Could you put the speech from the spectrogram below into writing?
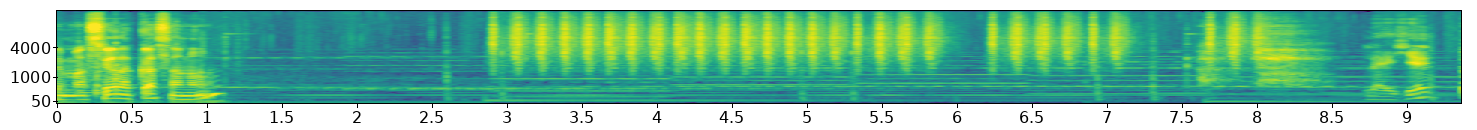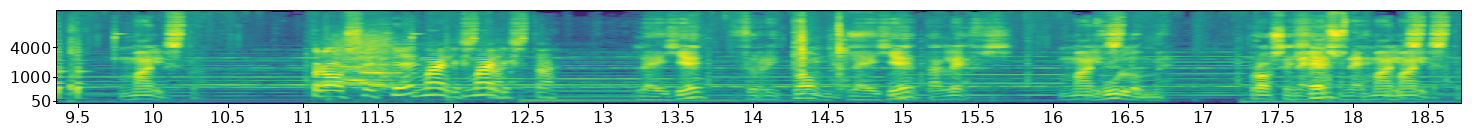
Ορθός. Demasiada casa, ¿no? Λέγε, μάλιστα. Πρόσεχε. Μάλιστα. Μάλιστα. Λέγε, θρητόμος. Λέγε, ταλεύς. Μάλιστα. Βούλομαι. Πρόσεχε, Ναι, έστω, ναι, μάλιστα. μάλιστα.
